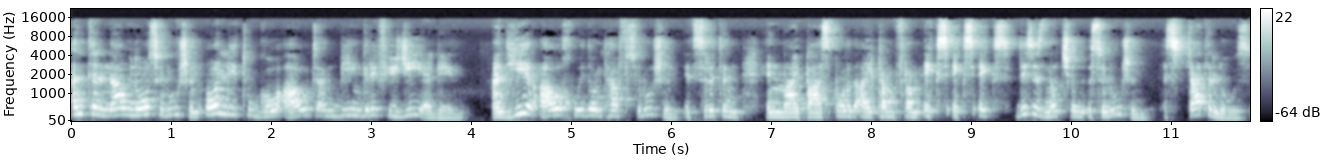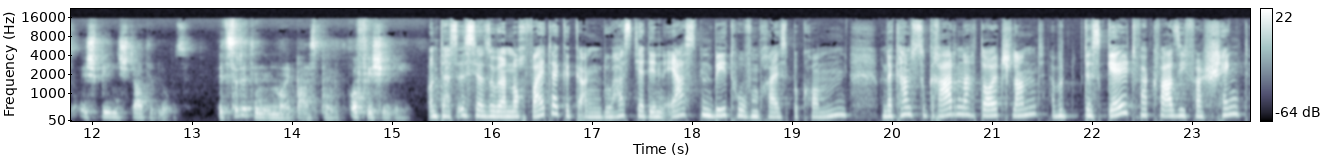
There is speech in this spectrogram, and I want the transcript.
until now no solution, only to go out and being refugee again. And here auch we don't have solution. It's written in my passport I come from XXX. This is not a solution. Statellos. Ich bin statellos. It's written in my passport, officially. Und das ist ja sogar noch weitergegangen. Du hast ja den ersten Beethoven-Preis bekommen und da kamst du gerade nach Deutschland, aber das Geld war quasi verschenkt,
